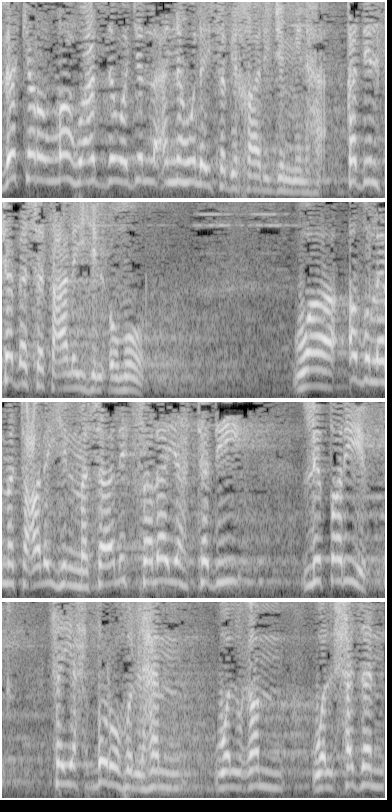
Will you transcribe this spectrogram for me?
ذكر الله عز وجل أنه ليس بخارج منها. قد التبست عليه الأمور وأظلمت عليه المسالك فلا يهتدي لطريق فيحضره الهم والغم والحزن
